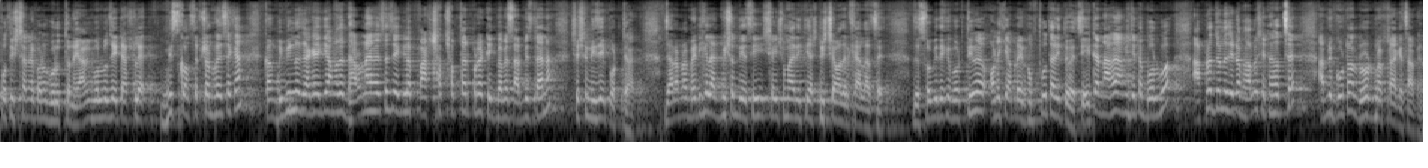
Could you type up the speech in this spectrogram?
প্রতিষ্ঠানের কোনো গুরুত্ব নেই। আমি বলব যে এটা আসলে মিসকনসেপশন হয়েছে কেন? কারণ বিভিন্ন জায়গায় গিয়ে আমাদের ধারণায় হয়েছে যে এগুলো পাঁচ, সাত সপ্তাহের পরে ঠিকভাবে সার্ভিস দেয় না, শেষে নিজেই পড়তে হয়। যারা আমরা মেডিকেল অ্যাডমিশন দিয়েছি, সেই সময়ের ইতিহাস নিশ্চয়ই আমাদের খেয়াল আছে। যে ছবি দেখে ভর্তি হয়ে অনেকে আমরা এরকম প্রতারিত হয়েছি। এটা না হয় আমি যেটা বলব, আপনার জন্য যেটা ভালো সেটা হচ্ছে, আপনি গোটা রোড ম্যাপটা আগে চাবেন।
